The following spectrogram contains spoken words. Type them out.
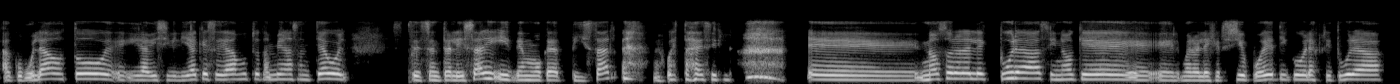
acumulados todo y la visibilidad que se da mucho también a Santiago, el descentralizar y, democratizar, me cuesta decirlo, no solo la lectura, sino que bueno, el ejercicio poético, la escritura,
